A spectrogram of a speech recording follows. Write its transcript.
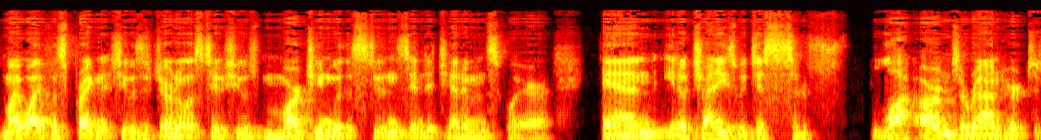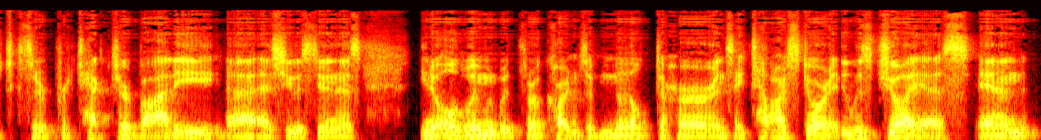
my wife was pregnant. She was a journalist too. She was marching with the students into Tiananmen Square. And, you know, Chinese would just sort of lock arms around her to sort of protect her body uh, as she was doing this. You know, old women would throw cartons of milk to her and say, tell our story. It was joyous. And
